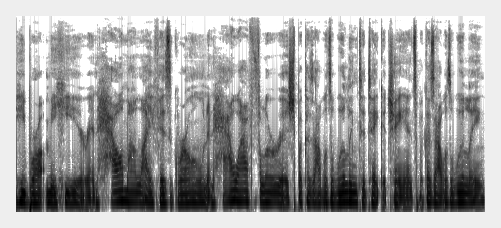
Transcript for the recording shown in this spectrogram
he brought me here and how my life has grown and how I flourished because I was willing to take a chance, because I was willing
